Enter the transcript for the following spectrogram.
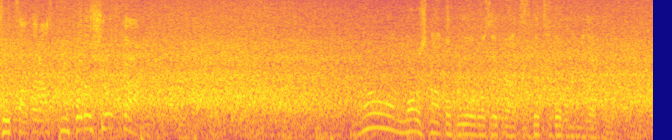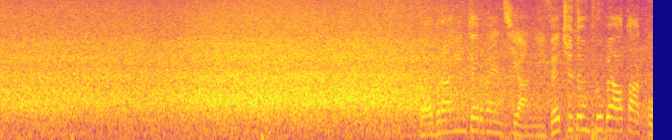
Rzuca teraz piłkę do środka. No, można to było rozegrać zdecydowanie lepiej. Dobra interwencja. Niweczy tę próbę ataku.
